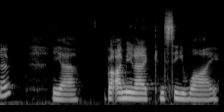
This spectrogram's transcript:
you know, yeah. But I mean, I can see why.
